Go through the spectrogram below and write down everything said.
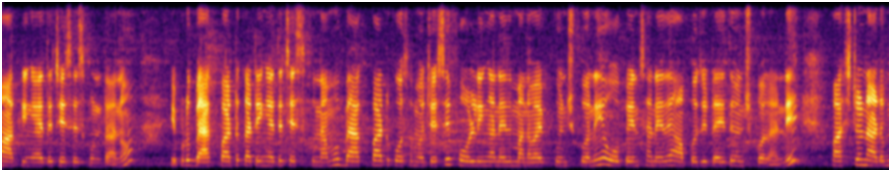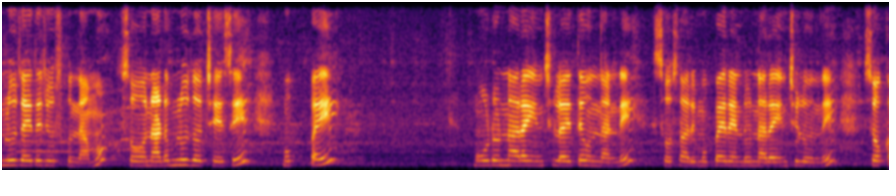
మార్కింగ్ అయితే చేసేసుకుంటాను. ఇప్పుడు బ్యాక్ పార్ట్ కటింగ్ అయితే చేసుకున్నాము. బ్యాక్ పార్ట్ కోసం వచ్చేసి ఫోల్డింగ్ అనేది మన వైపుకు ఉంచుకొని ఓపెన్స్ అనేది ఆపోజిట్ అయితే ఉంచుకోవాలండి. ఫస్ట్ నడుం లూజ్ అయితే చూసుకుందాము సో నడుం లూజ్ వచ్చేసి ముప్పై మూడున్నర ఇంచులు అయితే ఉందండి. సో సారీ ముప్పై రెండున్నర ఇంచులు ఉంది. సో ఒక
